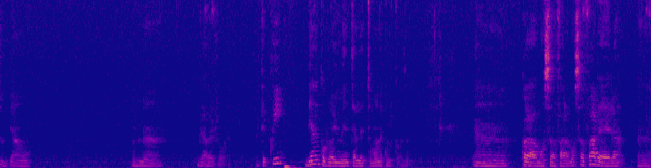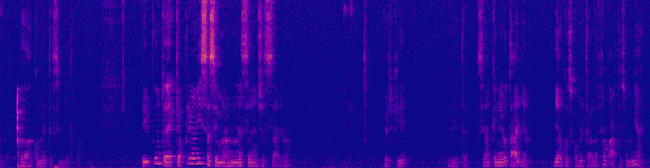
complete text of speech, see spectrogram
abbiamo un grave errore perché qui bianco probabilmente ha letto male qualcosa uh, qual era la mossa da fare? la mossa da fare era uh, connettersi indietro qua il punto è che a prima vista sembra non essere necessario no? perché vedete se anche nero taglia bianco si connette dall'altra parte sono miei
